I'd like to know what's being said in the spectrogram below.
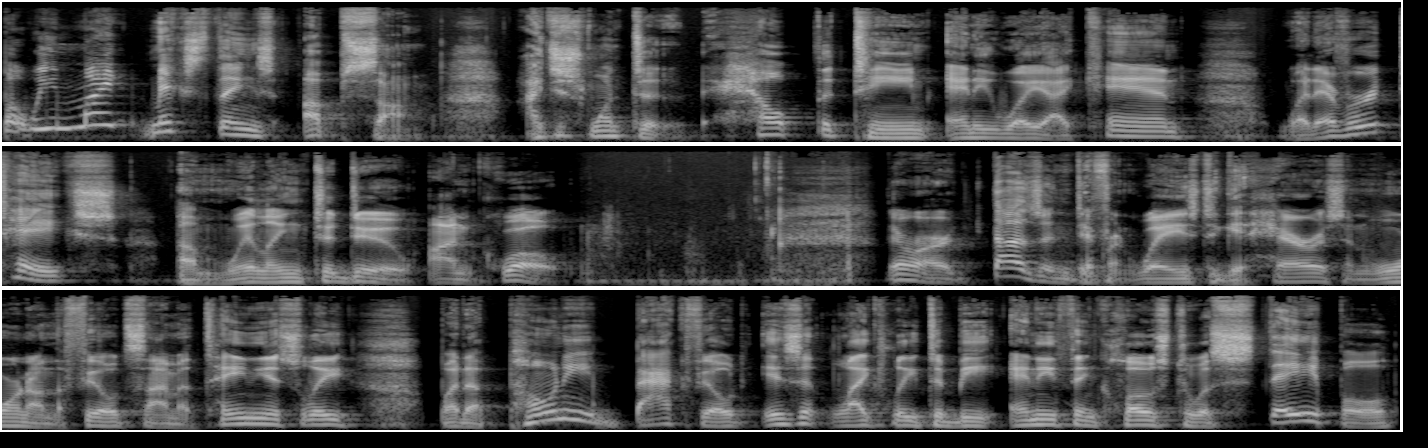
but we might mix things up some. I just want to help the team any way I can. Whatever it takes, I'm willing to do, unquote. There are a dozen different ways to get Harris and Warren on the field simultaneously, but a pony backfield isn't likely to be anything close to a staple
